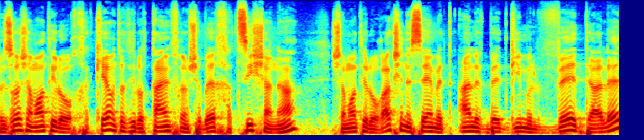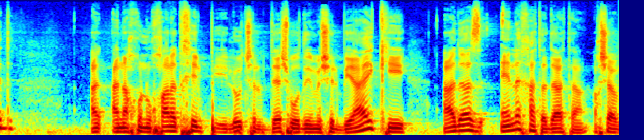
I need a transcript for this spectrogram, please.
ואני זוכר שאמרתי לו, חכה, נתתי לו טיימפריים של בערך חצי שנה, שאמרתי לו, רק שנסיים את א', ב', ג' וד', אנחנו נוכל להתחיל פעילות של דשבורדים ושל BI, כי עד אז אין לך את הדאטה. עכשיו,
